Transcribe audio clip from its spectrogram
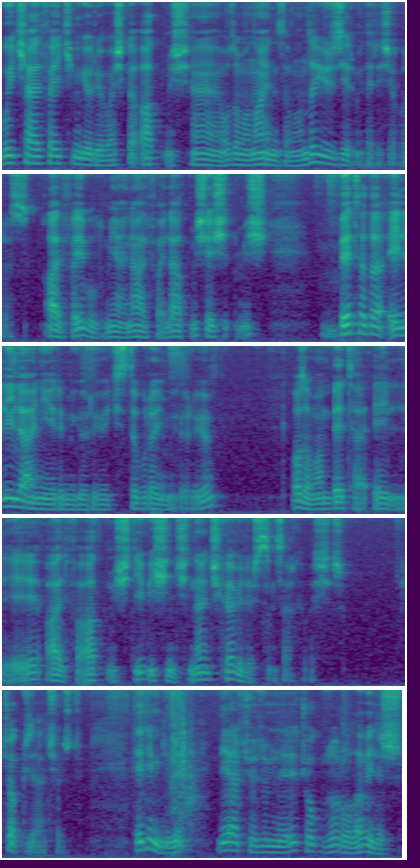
Bu 2 alfayı kim görüyor başka? 60. He, o zaman aynı zamanda 120 derece burası. Alfayı buldum. Yani alfa ile 60 eşitmiş. Beta da 50 ile aynı yeri mi görüyor? İkisi de burayı mı görüyor? O zaman beta 50, alfa 60 deyip işin içinden çıkabilirsiniz arkadaşlar. Çok güzel çözdüm. Dediğim gibi diğer çözümleri çok zor olabilir.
